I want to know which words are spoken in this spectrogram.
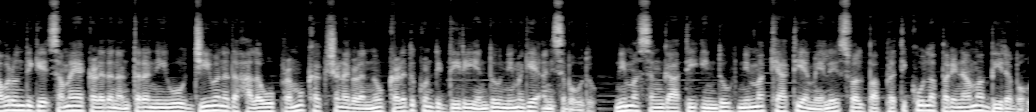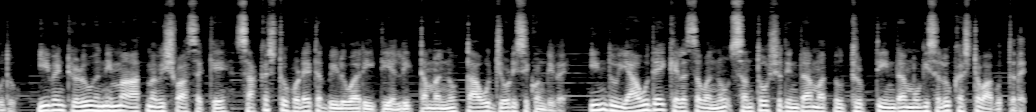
ಅವರೊಂದಿಗೆ ಸಮಯ ಕಳೆದ ನಂತರ ನೀವು ಜೀವನದ ಹಲವು ಪ್ರಮುಖ ಕ್ಷಣಗಳನ್ನು ಕಳೆದುಕೊಂಡಿದ್ದೀರಿ ಎಂದು ನಿಮಗೆ ಅನಿಸಬಹುದು. ನಿಮ್ಮ ಸಂಗಾತಿ ಇಂದು ನಿಮ್ಮ ಖ್ಯಾತಿಯ ಮೇಲೆ ಸ್ವಲ್ಪ ಪ್ರತಿಕೂಲ ಪರಿಣಾಮ ಬೀರಬಹುದು. ಈವೆಂಟ್ಗಳು ನಿಮ್ಮ ಆತ್ಮವಿಶ್ವಾಸಕ್ಕೆ ಸಾಕಷ್ಟು ಹೊಡೆತ ಬೀಳುವ ರೀತಿಯಲ್ಲಿ ತಮ್ಮನ್ನು ತಾವು ಜೋಡಿಸಿಕೊಂಡಿವೆ. ಇಂದು ಯಾವುದೇ ಕೆಲಸವನ್ನು ಸಂತೋಷದಿಂದ ಮತ್ತು ತೃಪ್ತಿಯಿಂದ ಮುಗಿಸಲು ಕಷ್ಟವಾಗುತ್ತದೆ.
